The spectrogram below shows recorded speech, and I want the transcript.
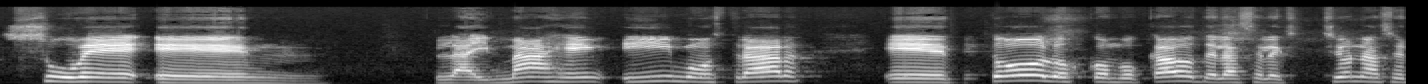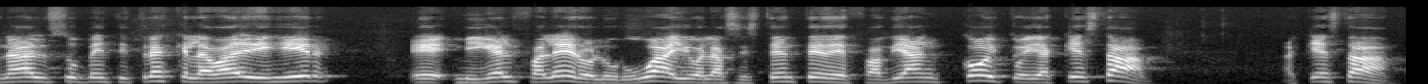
sube eh, la imagen y mostrar todos los convocados de la selección nacional sub-23 que la va a dirigir eh, Miguel Falero, el uruguayo, el asistente de Fabián Coito. Y aquí está, aquí está.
